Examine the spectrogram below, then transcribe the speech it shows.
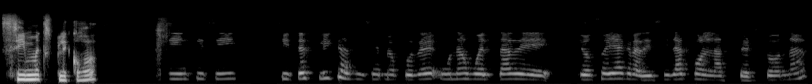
¿Sí me explicó? Sí, sí, sí. Sí te explicas y se me ocurre una vuelta de yo soy agradecida con las personas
